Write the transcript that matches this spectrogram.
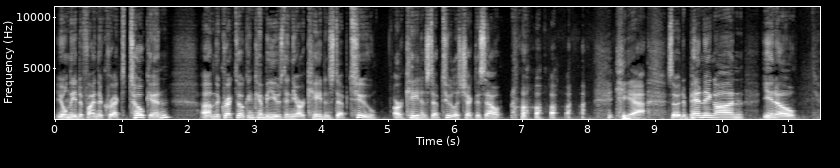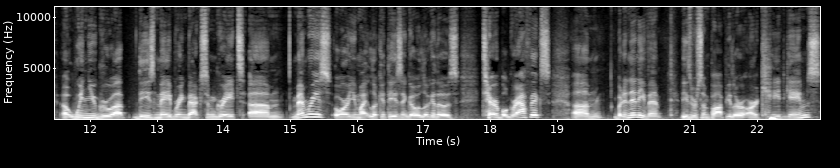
You'll need to find the correct token. Um, the correct token can be used in the arcade in step two. Arcade in step two, let's check this out. yeah, so depending on, you know, uh, when you grew up. These may bring back some great um, memories, or you might look at these and go, look at those terrible graphics. Um, but in any event, these were some popular arcade games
